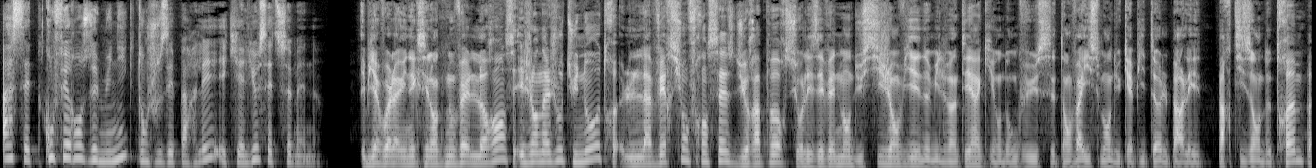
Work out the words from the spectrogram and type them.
à cette conférence de Munich dont je vous ai parlé et qui a lieu cette semaine. Eh bien voilà une excellente nouvelle, Laurence. Et j'en ajoute une autre, la version française du rapport sur les événements du 6 janvier 2021, qui ont donc vu cet envahissement du Capitole par les partisans de Trump.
